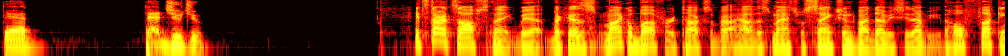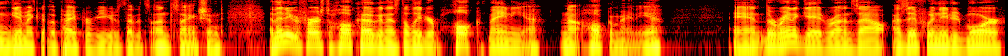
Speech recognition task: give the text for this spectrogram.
bad, bad juju. It starts off snake bit because Michael Buffer talks about how this match was sanctioned by WCW. The whole fucking gimmick of the pay per view is that it's unsanctioned. And then he refers to Hulk Hogan as the leader of Hulkmania, not Hulkamania. And the Renegade runs out as if we needed more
